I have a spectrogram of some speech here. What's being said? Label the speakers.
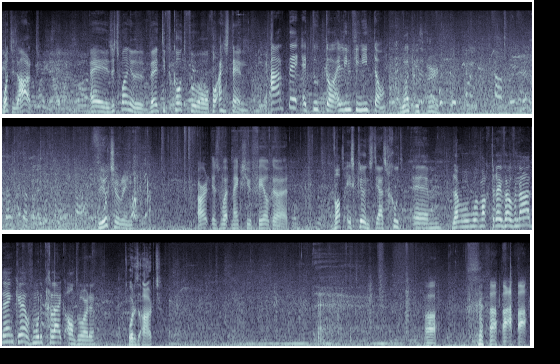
Speaker 1: What is art? Hey, this one is very difficult for, for Einstein.
Speaker 2: Arte è tutto, è l'infinito.
Speaker 3: What is art?
Speaker 1: Futuring.
Speaker 4: Art is what makes you feel good.
Speaker 1: Wat is kunst? Ja, is goed. Ehm, daar mo- mag ik er even over nadenken of moet ik gelijk antwoorden?
Speaker 5: What is art?
Speaker 6: Ah.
